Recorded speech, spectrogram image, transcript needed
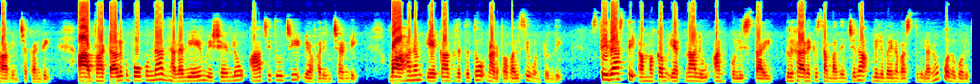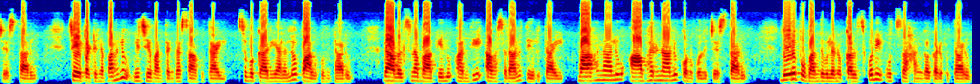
భావించకండి. ఆర్భాటాలకు పోకుండా ధన వ్యయం విషయంలో ఆచితూచి వ్యవహరించండి. వాహనం ఏకాగ్రతతో నడపవలసి ఉంటుంది. స్థిరాస్తి అమ్మకం యత్నాలు అనుకూలిస్తాయి. గృహానికి సంబంధించిన విలువైన వస్తువులను కొనుగోలు చేస్తారు. చేపట్టిన పనులు విజయవంతంగా సాగుతాయి. శుభకార్యాలలో పాల్గొంటారు. రావాల్సిన బాకీలు అంది అవసరాలు తీరుతాయి. వాహనాలు ఆభరణాలు కొనుగోలు చేస్తారు. దూరపు బంధువులను కలుసుకుని ఉత్సాహంగా గడుపుతారు.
